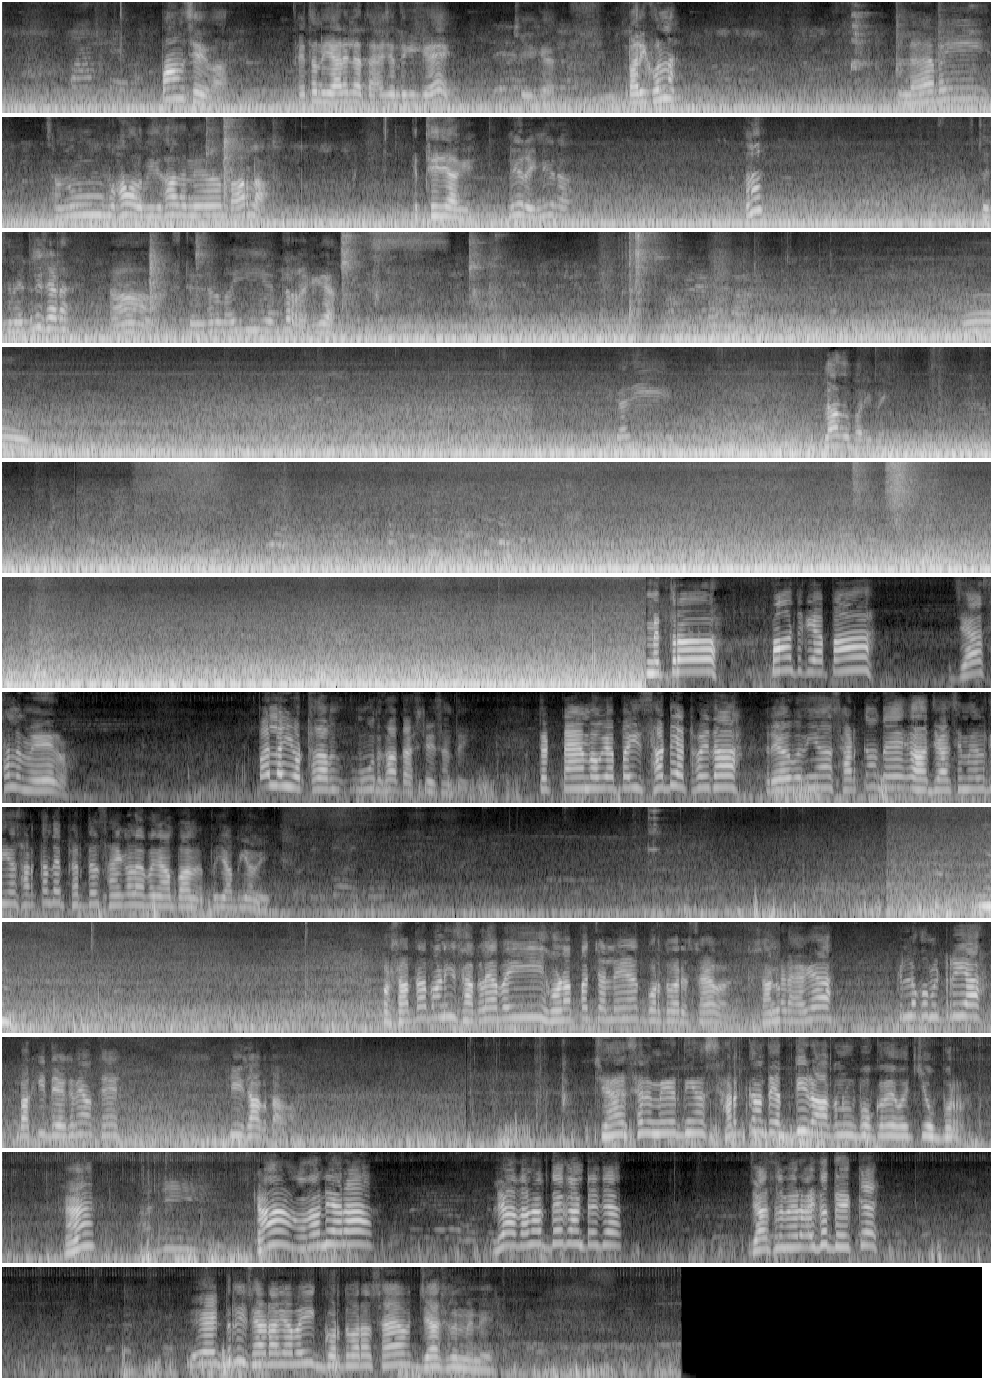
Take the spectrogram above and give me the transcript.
पाँच छः बार फिर तो नज़ारे लेता है जिंदगी के ठीक है बारी खोलना ਲੈ ਬਈ ਸਾਨੂੰ ਮਾਹੌਲ ਵੀ ਦਿਖਾ ਦਿੰਨੇ ਆ ਬਾਹਰਲਾ ਕਿੱਥੇ ਜਾ ਗਏ ਨੇਰਾ ਹੀ ਨੇਰਾ ਹਨਾ ਸਟੇਸ਼ਨ ਇਧਰਲੀ ਸਾਈਡ ਹਾਂ ਸਟੇਸ਼ਨ ਬਾਈ ਇੱਧਰ ਰਹਿ ਗਿਆ ਲਾ ਦੋ ਬਾਰੀ ਬਈ। ਮਿੱਤਰੋ, ਪਹੁੰਚ ਗਏ ਆਪਾਂ ਜੈਸਲਮੇਰ। ਪਹਿਲਾਂ ਹੀ ਉੱਠਦਾ, ਮੂੰਹ ਦਿਖਾਤਾ ਸਟੇਸ਼ਨ ਤੇ। ਤੇ ਟਾਈਮ ਹੋ ਗਿਆ ਭਾਈ 8:30 ਵਜੇ ਦਾ। ਰੇਲਵੇ ਦੀਆਂ ਸੜਕਾਂ ਤੇ, ਆਹ ਦੀਆਂ ਸੜਕਾਂ ਤੇ ਫਿਰਦੇ ਸਾਈਕਲ ਆ ਪੰਜਾਬਾਂ ਪੰਜਾਬੀਆਂ ਦੇ। ਪ੍ਰਸਾਦਾ ਪਾਣੀ ਛਕ ਲਿਆ ਬਈ, ਹੁਣ ਆਪਾਂ ਚੱਲੇ ਆ ਗੁਰਦੁਆਰਾ ਸਾਹਿਬ। ਸਾਨੂੰ ਜਿਹੜਾ ਹੈਗਾ, ਕਿਲੋਮੀਟਰ ਹੀ ਆ, ਬਾਕੀ ਦੇਖਦੇ ਆ ਉੱਥੇ ਕੀ ਹਿਸਾਬ ਕਿਤਾਬ ਆ। ਜੈਸਲਮੇਰ ਦੀਆਂ ਸੜਕਾਂ ਤੇ ਅੱਧੀ ਰਾਤ ਨੂੰ ਬੁੱਕਦੇ ਹੋਏ ਚੋਬਰ ਹੈ? ਹਾਂਜੀ। ਕਿਆ? ਆਉਂਦਾ ਨਜ਼ਾਰਾ? ਲਿਆ ਦੇਣਾ ਅੱਧੇ ਘੰਟੇ 'ਚ। ਜੈਸਲਮੇਰ ਇੱਧਰ ਦੇਖ ਕੇ। ਇਹ ਇਧਰਲੀ ਸਾਈਡ ਆ ਗਿਆ ਬਾਈ ਗੁਰਦੁਆਰਾ ਸਾਹਿਬ ਜੈਸਲਮੇਰ।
